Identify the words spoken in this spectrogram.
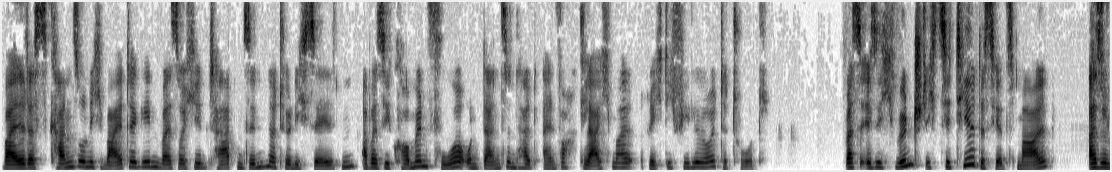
weil das kann so nicht weitergehen, weil solche Taten sind natürlich selten, aber sie kommen vor und dann sind halt einfach gleich mal richtig viele Leute tot was er sich wünscht, ich zitiere das jetzt mal, also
